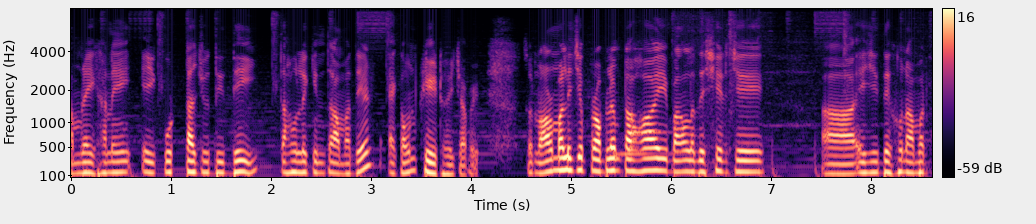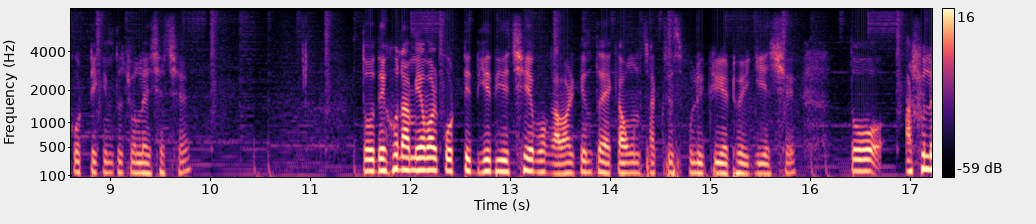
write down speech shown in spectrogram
আমরা এখানে এই কোডটা যদি দেই, তাহলে কিন্তু আমাদের অ্যাকাউন্ট ক্রিয়েট হয়ে যাবে। সো নর্মালি যে প্রবলেমটা হয় বাংলাদেশের যে এই যে দেখুন, আমার কোডটি কিন্তু চলে এসেছে। তো দেখুন আমি আমার কোডটি দিয়ে দিয়েছি এবং আমার কিন্তু অ্যাকাউন্ট সাকসেসফুলি ক্রিয়েট হয়ে গিয়েছে। তো আসলে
